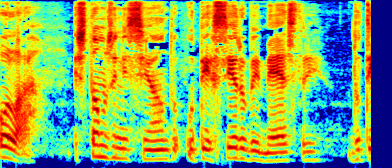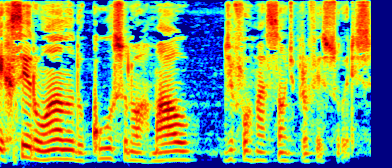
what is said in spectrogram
Olá, estamos iniciando o terceiro bimestre do terceiro ano do curso normal de formação de professores.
